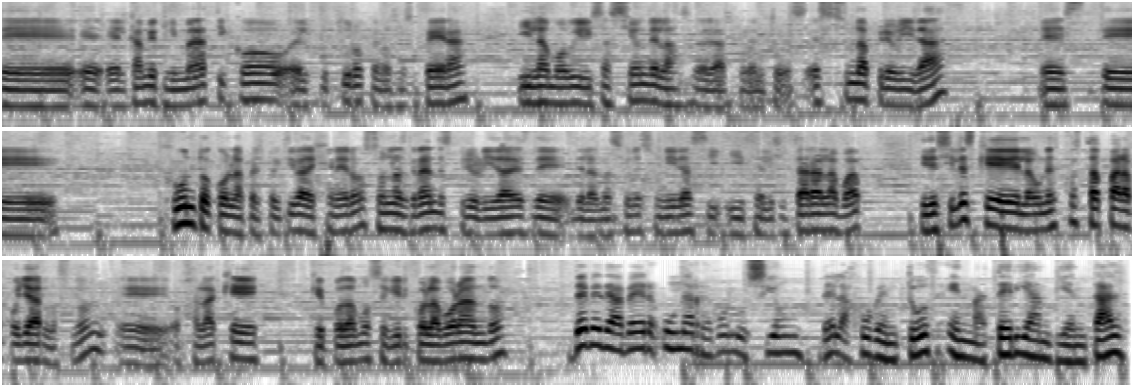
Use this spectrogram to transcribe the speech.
de eh, el cambio climático, el futuro que nos espera y la movilización de las, de las juventudes. Es una prioridad. Este, junto con la perspectiva de género, son las grandes prioridades de, las Naciones Unidas y, felicitar a la UAP y decirles que la UNESCO está para apoyarlos. ¿no? Eh, ojalá que, que podamos seguir colaborando debe de haber una revolución de la juventud en materia ambiental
